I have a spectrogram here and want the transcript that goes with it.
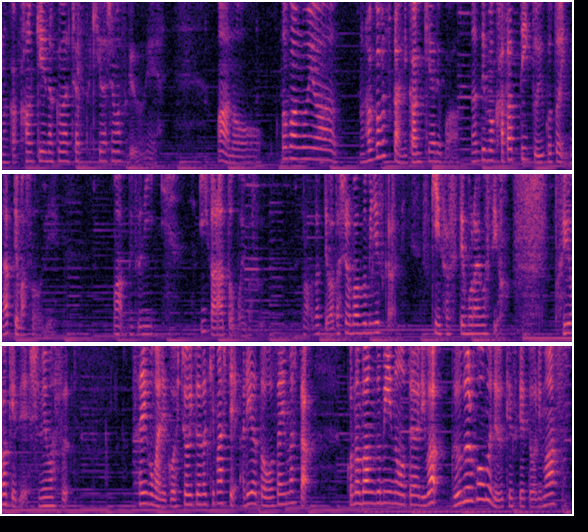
なんか関係なくなっちゃった気がしますけどね。まああのこの番組は博物館に関係あれば何でも語っていいということになってますのでまあ別にいいかなと思います、まあ、だって私の番組ですからね。好きにさせてもらいますよ。というわけで締めます。最後までご視聴いただきましてありがとうございました。この番組のお便りは Google フォームで受け付けております。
